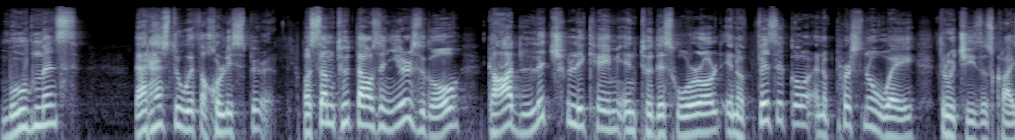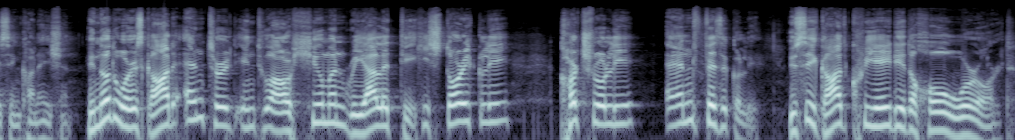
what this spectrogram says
movements that has to do with the Holy Spirit. But some 2,000 years ago, God literally came into this world in a physical and a personal way through Jesus Christ's incarnation. In other words, God entered into our human reality, historically, culturally, and physically. You see, God created the whole world,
